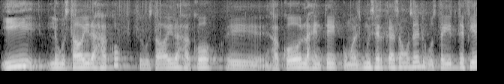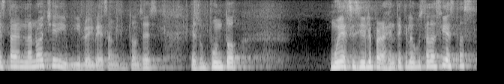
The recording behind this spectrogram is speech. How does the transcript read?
y le gustaba ir a Jacó, le gustaba ir a Jacó. Eh, en Jacó la gente, como es muy cerca de San José, le gusta ir de fiesta en la noche y, y regresan. Entonces es un punto muy accesible para la gente que le gusta las fiestas.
